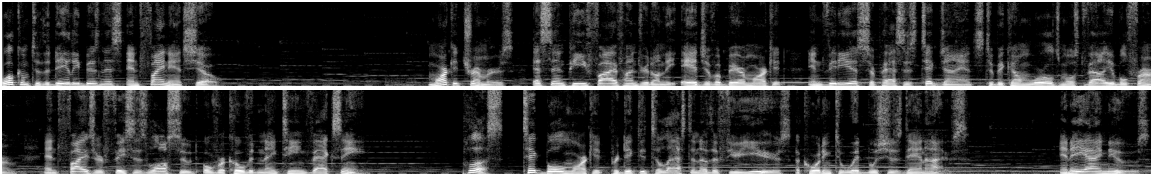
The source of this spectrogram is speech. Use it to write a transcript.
Welcome to the Daily Business and Finance Show. Market tremors, S&P 500 on the edge of a bear market, Nvidia surpasses tech giants to become world's most valuable firm, and Pfizer faces lawsuit over COVID-19 vaccine. Plus, tech bull market predicted to last another few years according to Wedbush's Dan Ives. In AI news,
